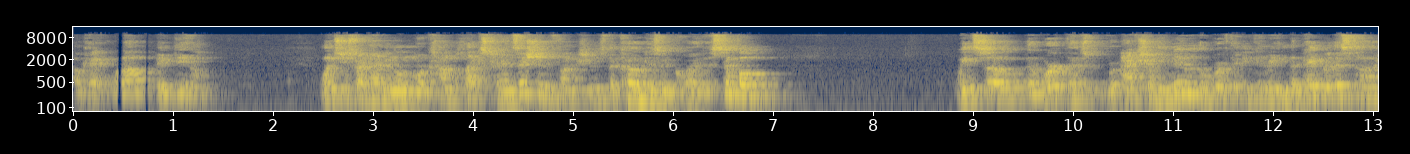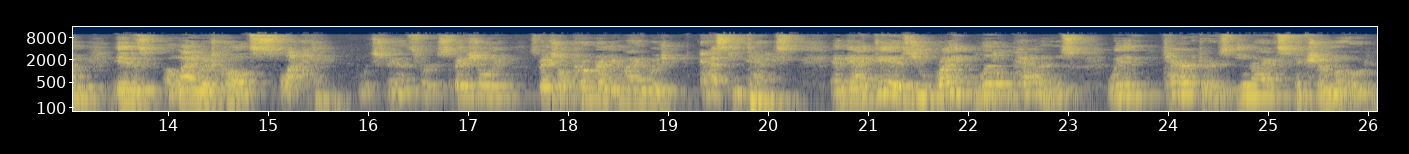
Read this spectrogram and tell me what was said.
Okay, well, big deal. Once you start having a little more complex transition functions, the code isn't quite as simple. We, so the work that's actually new, the work that you can read in the paper this time, is a language called SPLAT, which stands for Spatially, Spatial Programming Language ASCII Text. And the idea is you write little patterns with characters, Emacs picture mode,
